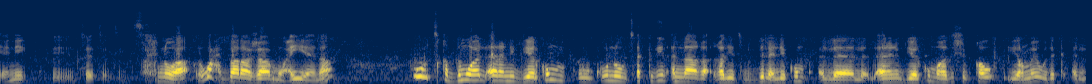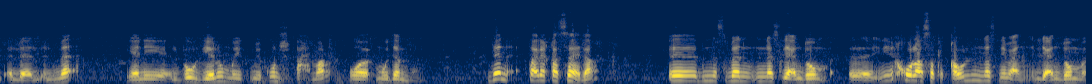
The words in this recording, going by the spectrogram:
يعني تسخنوها لواحد الدرجه معينة وتقدموها للأرانب ديالكم وكونوا متأكدين أن غادي يتبدل عليكم الأرانب ديالكم ما غاديش يبقاو يرميو داك الماء يعني البول ديالهم ما يكونش أحمر ومدمم. اذا طريقة سهلة. بالنسبة للناس اللي عندهم آه، يعني خلاصة القول الناس اللي عندهم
